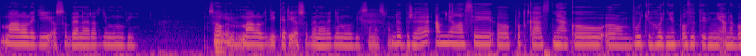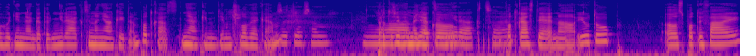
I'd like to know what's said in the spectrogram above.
málo lidí o sobě neradi mluví. Jsou je. málo lidí, kteří o sobě neradě mluví, se myslím. Dobře, a měla si uh, podcast nějakou uh, buď hodně pozitivní, anebo hodně negativní reakci na nějaký ten podcast s nějakým tím člověkem? Zatím jsem měla Protože vím, že jako reakce. podcast je na YouTube, uh, Spotify,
